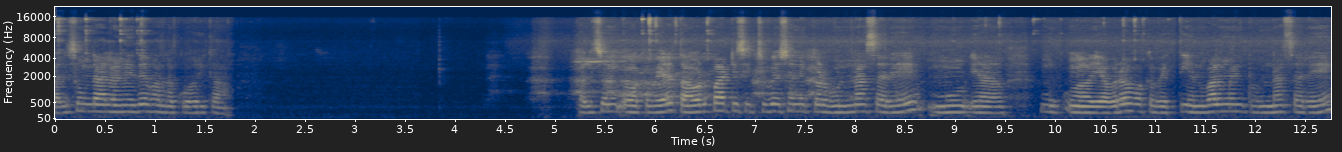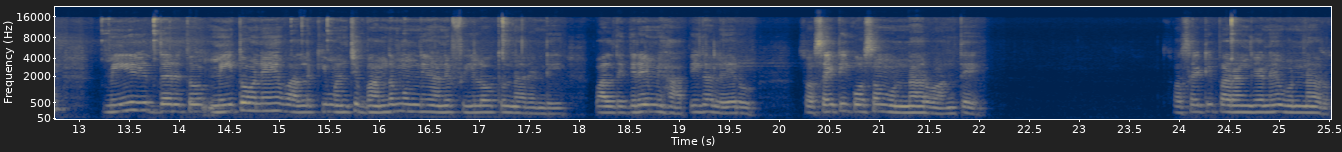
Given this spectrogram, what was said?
కలిసి ఉండాలనేదే వాళ్ళ కోరిక. కలిసి ఒకవేళ థర్డ్ పార్టీ సిచ్యువేషన్ ఇక్కడ ఉన్నా సరే ఎవరో ఒక వ్యక్తి ఇన్వాల్వ్మెంట్ ఉన్నా సరే మీ ఇద్దరితో మీతోనే వాళ్ళకి మంచి బంధం ఉంది అని ఫీల్ అవుతున్నారండి. వాళ్ళ దగ్గరే మీ హ్యాపీగా లేరు. సొసైటీ కోసం ఉన్నారు అంతే. సొసైటీ పరంగానే ఉన్నారు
